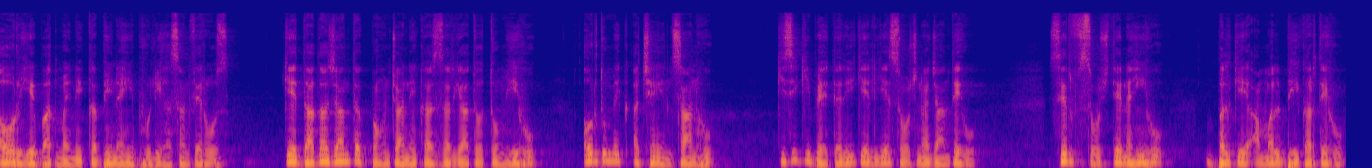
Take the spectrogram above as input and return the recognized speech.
और ये बात मैंने कभी नहीं भूली हसन फेरोज़, कि दादा जान तक पहुँचाने का ज़रिया तो तुम ही हो, और तुम एक अच्छे इंसान हो। किसी की बेहतरी के लिए सोचना जानते हो। सिर्फ़ सोचते नहीं हो बल्कि अमल भी करते हो।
